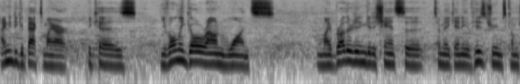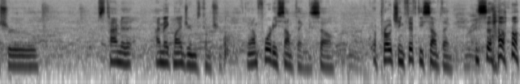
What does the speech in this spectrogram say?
I need to get back to my art because you've only go around once. My brother didn't get a chance to, to make any of his dreams come true. It's time that I make my dreams come true. And I'm 40 something, so approaching 50 something. So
